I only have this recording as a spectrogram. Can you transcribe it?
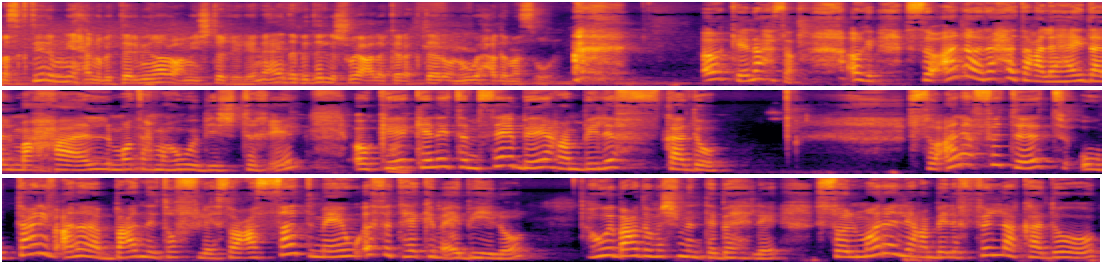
بس كتير منيح إنه بال terminale وعم يشتغل يعني هيدا بدل شوي على caractère ه إنه هو حدا مسؤول. okay لحظة. okay. so أنا رحت على هيدا المحل مطرح ما هو بيشتغل okay؟ م. كانت مناسبة عم بلف cadeau. so أنا فتت وبتعرف أنا بعدني طفلة. so على الصدمة وقفت هيك مقابيله هو بعده مش منتبه لي. so المرة اللي عم بلف لها كادر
